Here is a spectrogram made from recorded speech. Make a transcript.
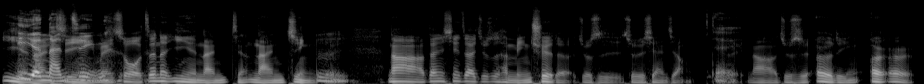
一一言言难尽尽，没错，真的一言难尽难尽。对，嗯，那但是现在就是很明确的，就是就是现在这样。对，那就是二零二二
